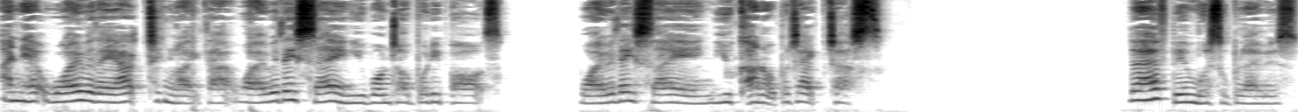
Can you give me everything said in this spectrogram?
And yet, why were they acting like that? Why were they saying you want our body parts? Why were they saying you cannot protect us? There have been whistleblowers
